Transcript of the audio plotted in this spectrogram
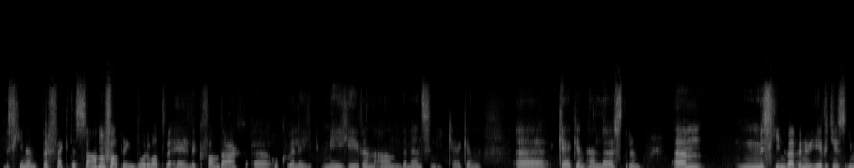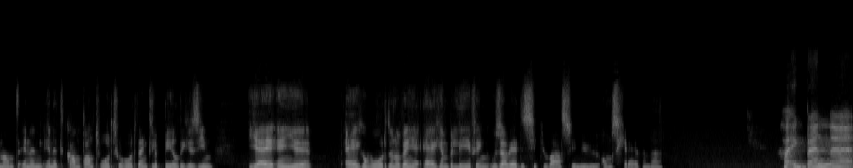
misschien een perfecte samenvatting voor wat we eigenlijk vandaag ook willen meegeven aan de mensen die kijken, kijken en luisteren. Um, misschien, we hebben nu eventjes iemand in, in het kamp aan het woord gehoord, enkele beelden gezien. Jij in je eigen woorden of in je eigen beleving, hoe zou jij de situatie nu omschrijven daar? Ik ben uh,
